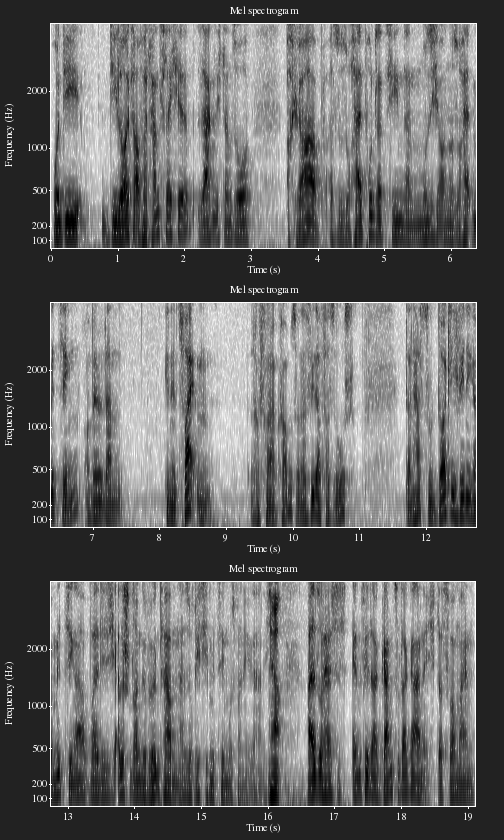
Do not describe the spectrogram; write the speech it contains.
Und die, die Leute auf der Tanzfläche sagen sich dann so, ach ja, also so halb runterziehen, dann muss ich auch nur so halb mitsingen. Und wenn du dann in den zweiten Refrain kommst und das wieder versuchst, dann hast du deutlich weniger Mitsinger, weil die sich alle schon daran gewöhnt haben, also richtig mitsingen muss man hier gar nicht. Ja. Also heißt es entweder ganz oder gar nicht. Das war mein,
